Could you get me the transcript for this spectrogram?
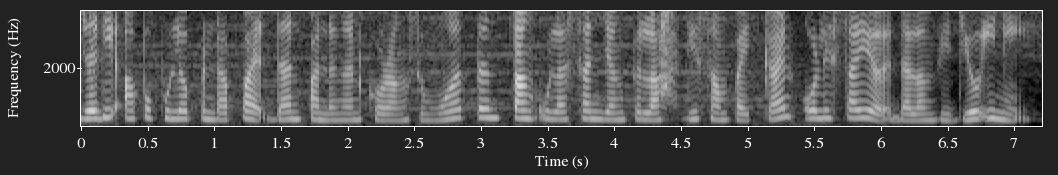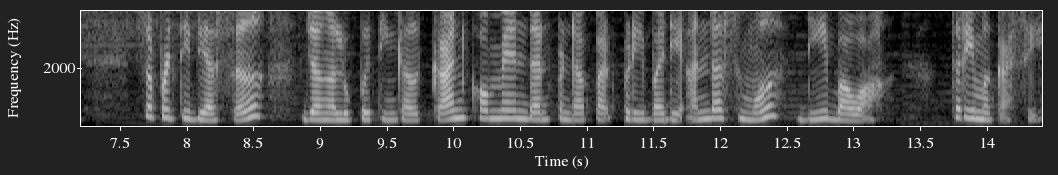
Jadi apa pula pendapat dan pandangan korang semua tentang ulasan yang telah disampaikan oleh saya dalam video ini? Seperti biasa, jangan lupa tinggalkan komen dan pendapat peribadi anda semua di bawah. Terima kasih.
